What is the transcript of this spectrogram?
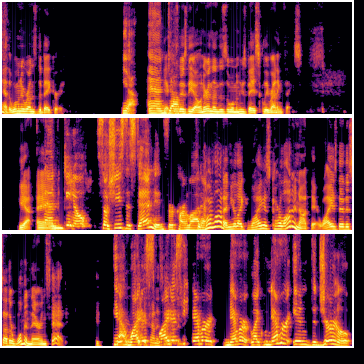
Yeah, the woman who runs the bakery. Yeah. And Yeah, because um, there's the owner and then there's the woman who's basically running things. Yeah, and, and, you know, so she's the stand-in for Carlotta. for Carlotta. And you're like, why is Carlotta not there? Why is there this other woman there instead? It yeah, why does why does he never never like never in the journal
